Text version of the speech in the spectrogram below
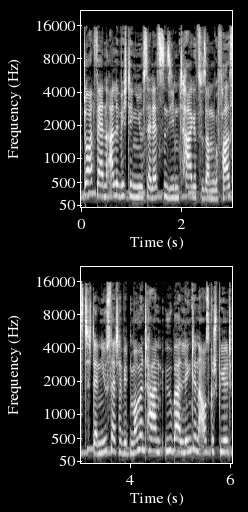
Dort werden alle wichtigen News der letzten sieben Tage zusammengefasst. Der Newsletter wird momentan über LinkedIn ausgespielt,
